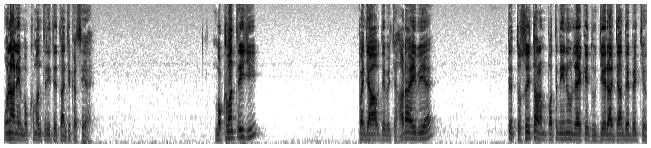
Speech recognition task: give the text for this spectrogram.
ਉਹਨਾਂ ਨੇ ਮੁੱਖ ਮੰਤਰੀ ਤੇ ਤੰਜ ਕੱਸਿਆ ਹੈ। ਮੁੱਖ ਮੰਤਰੀ ਜੀ, ਪੰਜਾਬ ਦੇ ਵਿੱਚ ਹੜ੍ਹ ਆਏ ਵੀ ਹੈ ਤੇ ਤੁਸੀਂ ਧਰਮ ਪਤਨੀ ਨੂੰ ਲੈ ਕੇ ਦੂਜੇ ਰਾਜਾਂ ਦੇ ਵਿੱਚ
